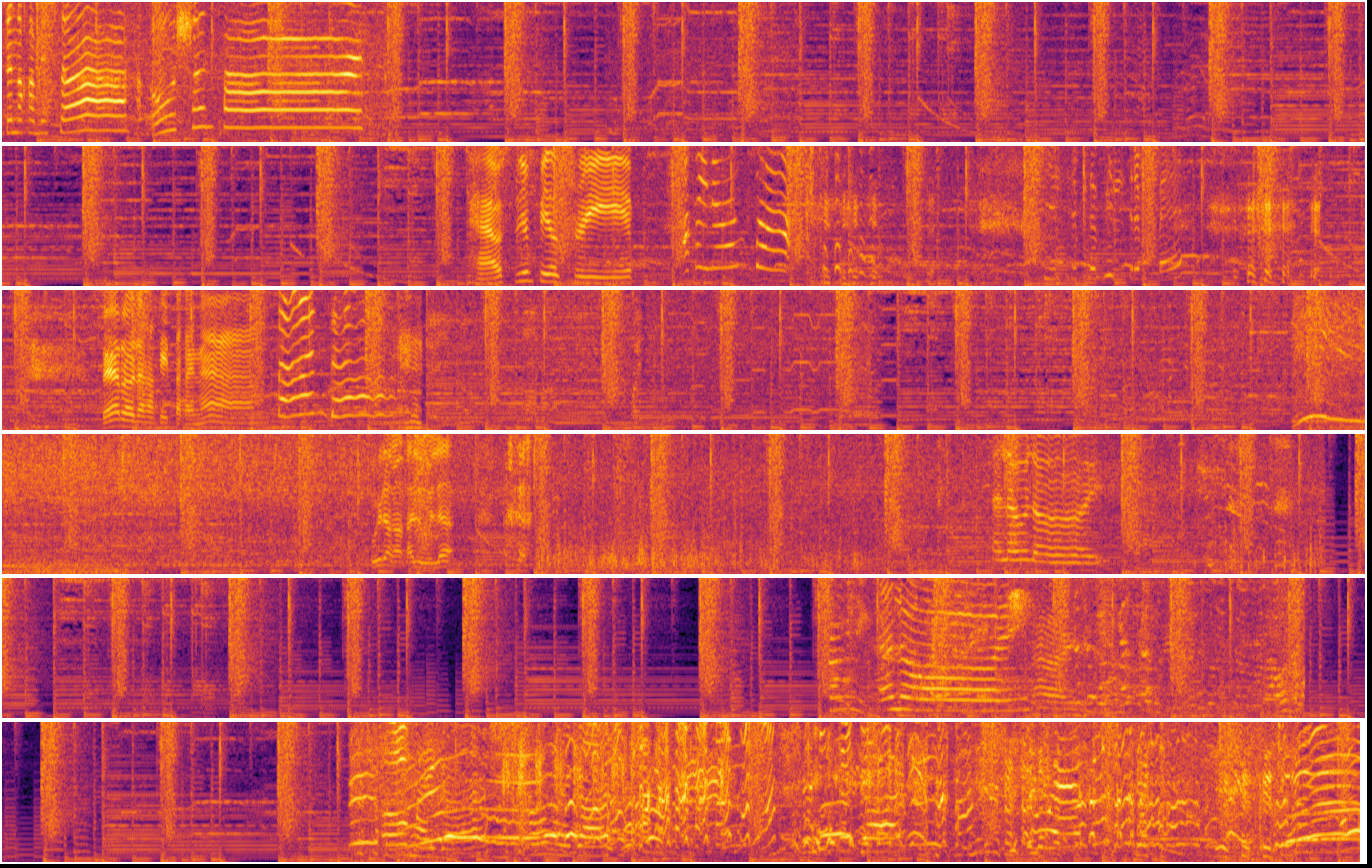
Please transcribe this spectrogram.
Nandito na kami sa Ocean Park! How's your field trip? Okay naman pa! field trip na field trip, be. Pero nakakita ka na. Panda! Uy, nakakalula. Hello, Loy. Hello! Oh my gosh! Oh my gosh! oh my gosh! Oh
